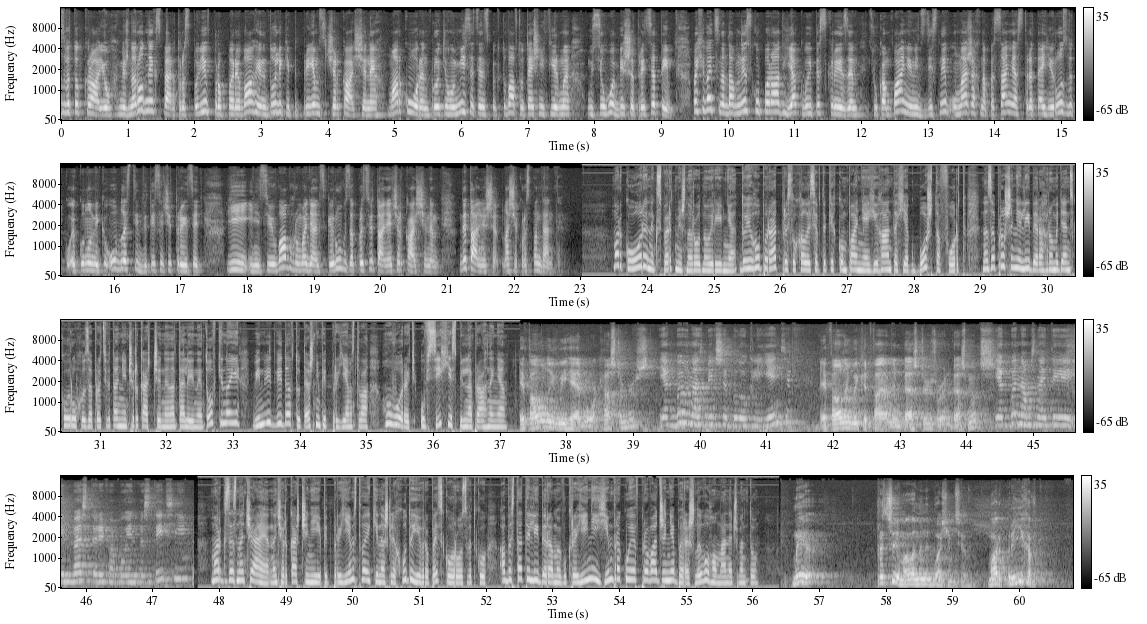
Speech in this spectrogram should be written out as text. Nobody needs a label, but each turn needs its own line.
розвиток краю. Міжнародний експерт розповів про переваги і недоліки підприємств Черкащини. Марк Орен протягом місяця інспектував тутешні фірми. Усього більше 30. Фахівець надав низку порад, як вийти з кризи. Цю кампанію він здійснив у межах написання стратегії розвитку економіки області 2030. Її ініціював громадянський рух за процвітання Черкащини. Детальніше наші кореспонденти.
Марко Орен – експерт міжнародного рівня. До його порад прислухалися в таких компаніях-гігантах, як Bosch та Ford. На запрошення лідера громадянського руху за процвітання Черкащини Наталії Нетовкіної він відвідав тутешні підприємства. Говорить, у всіх є спільне прагнення.
If only we had more customers,
Якби у нас більше було клієнтів,
if only we could find investors or investments,
якби нам знайти інвесторів або інвестиції,
Марк зазначає, на Черкащині є підприємства, які на шляху до європейського розвитку. Аби стати лідерами в Україні, їм бракує впровадження бережливого менеджменту.
Ми працюємо, але ми не бачимо цього. Марк приїхав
